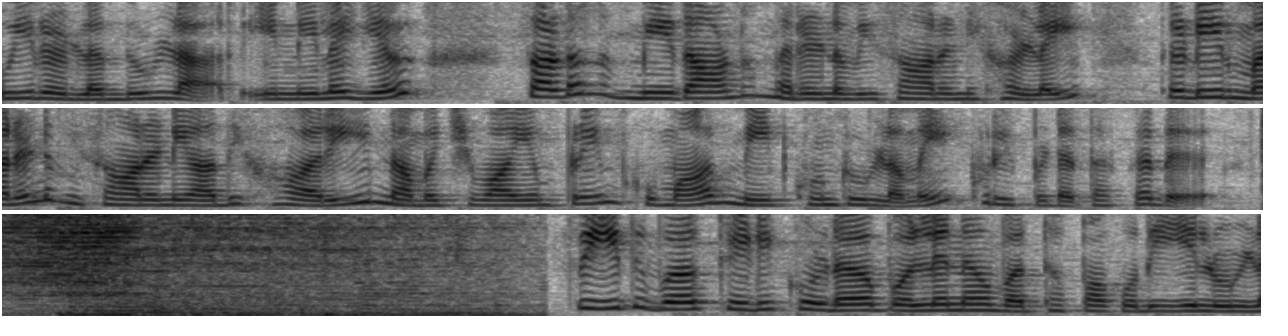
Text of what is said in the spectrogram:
உயிரிழந்துள்ளார். இந்நிலையில் சடலம் மீதான மரண விசாரணைகளை திடீர் மரண விசாரணை அதிகாரி நமச்சிவாயம் பிரேம்குமார் மேற்கொண்டுள்ளமை குறிப்பிடத்தக்கது. சீதுவ கிடிகொட பொல்லனவத்த பகுதியில் உள்ள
